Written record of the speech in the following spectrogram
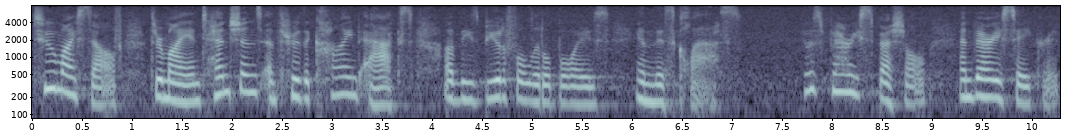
to myself through my intentions and through the kind acts of these beautiful little boys in this class. It was very special and very sacred.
